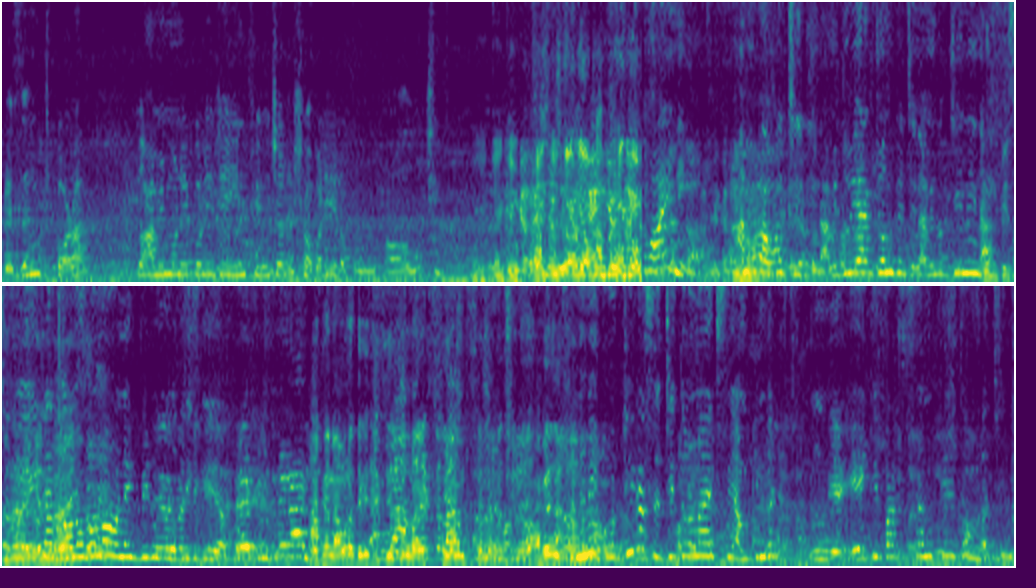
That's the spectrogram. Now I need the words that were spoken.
প্রেজেন্ট করা। তো আমি মনে করি যে ইন ফিউচারে সবারই এরকম হওয়া উচিত। হয়নি। আমি কাউকে চিনি না আমি দুই একজনকে চিনি আমি তো চিনি না। এটা জনগণও অনেক বিরূপ প্রতিক্রিয়া করে। এখানে আমরা দেখেছি চিত্রনায়ক সিয়াম ছিলেন আবেল ছিলেন। মানে ঠিক আছে চিত্রনায়ক সিয়াম কিন্তু এইটি পার্সেন্টকেই তো আমরা চিনি।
